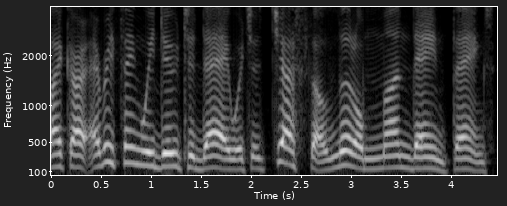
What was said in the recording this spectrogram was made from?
like our everything we do today, which is just the little mundane things,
